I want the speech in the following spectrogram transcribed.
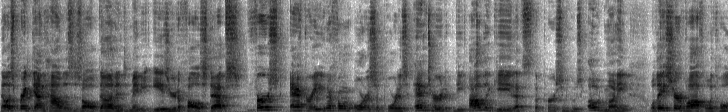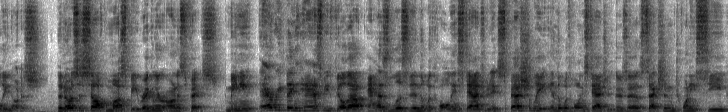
Now let's break down how this is all done into maybe easier to follow steps. First, after a uniform order support is entered, the obligee, that's the person who's owed money, well, they serve off a withholding notice. The notice itself must be regular on its face, meaning everything has to be filled out as listed in the withholding statute, especially in the withholding statute, there's a section 20C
